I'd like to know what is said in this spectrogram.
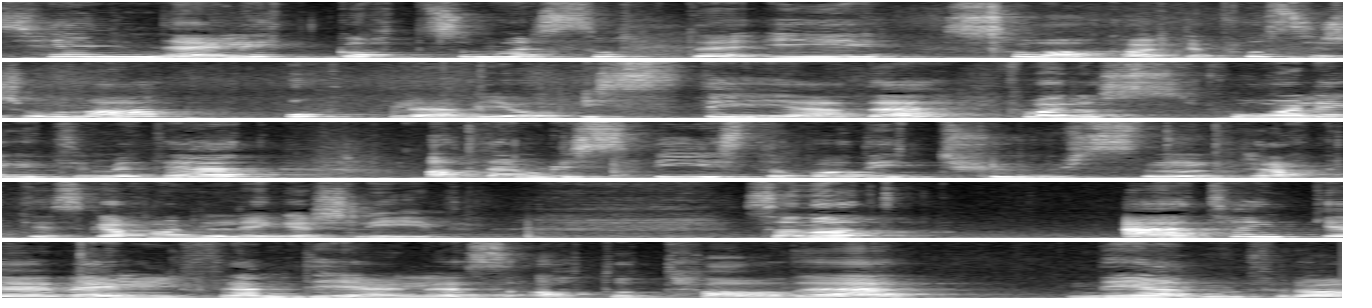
kjenner litt godt, som har sittet i såkalte posisjoner, opplever jo i stedet for å få legitimitet at den blir spist opp av de tusen praktiske handlingers liv. Sånn at jeg tenker vel fremdeles at å ta det nedenfra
